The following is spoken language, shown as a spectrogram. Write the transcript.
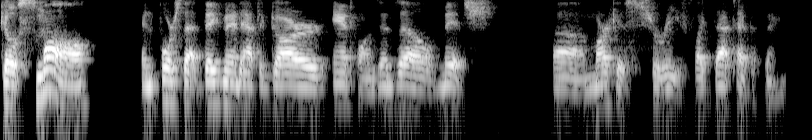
Go small and force that big man to have to guard Antwann, Denzel, Mitch, uh, Marcus, Shereef, like that type of thing.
